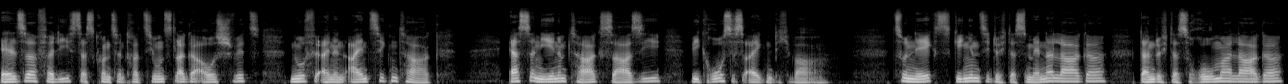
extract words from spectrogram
Elsa verließ das Konzentrationslager Auschwitz nur für einen einzigen Tag. Erst an jenem Tag sah sie, wie groß es eigentlich war. Zunächst gingen sie durch das Männerlager, dann durch das Roma-Lager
